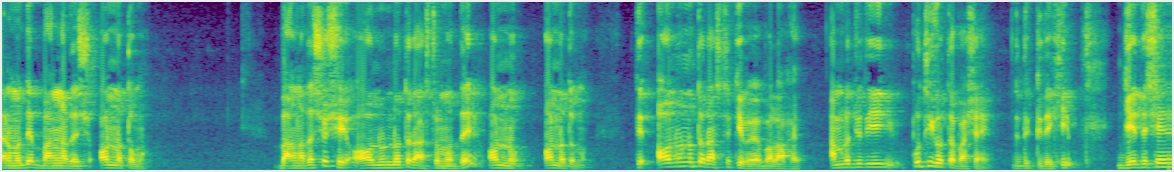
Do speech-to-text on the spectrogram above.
তার মধ্যে বাংলাদেশ অন্যতম। বাংলাদেশও সেই অনুন্নত রাষ্ট্রের মধ্যে অন্য, অন্যতম। তো অনুন্নত রাষ্ট্র কীভাবে বলা হয়? আমরা যদি পুঁথিগত ভাষায় যদি একটু দেখি, যে দেশের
